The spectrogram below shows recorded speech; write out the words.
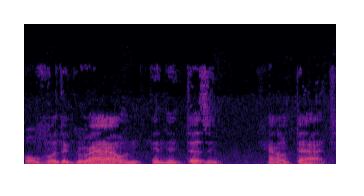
over the ground and it doesn't count that.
